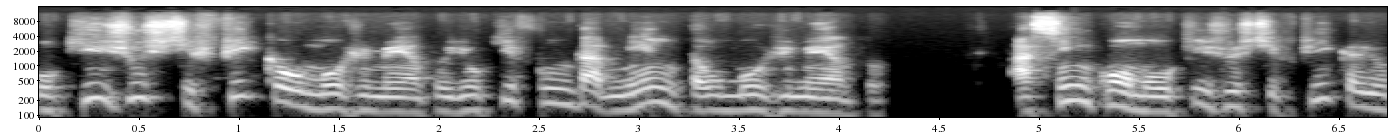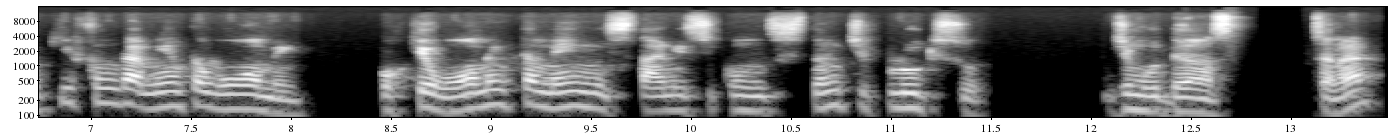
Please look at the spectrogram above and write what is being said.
O que justifica o movimento e o que fundamenta o movimento, assim como o que justifica e o que fundamenta o homem, porque o homem também está nesse constante fluxo de mudança, né?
